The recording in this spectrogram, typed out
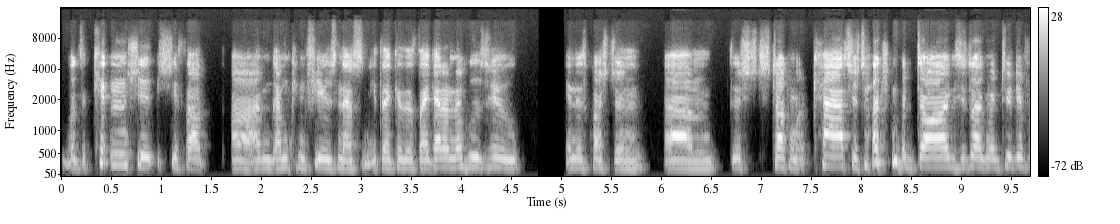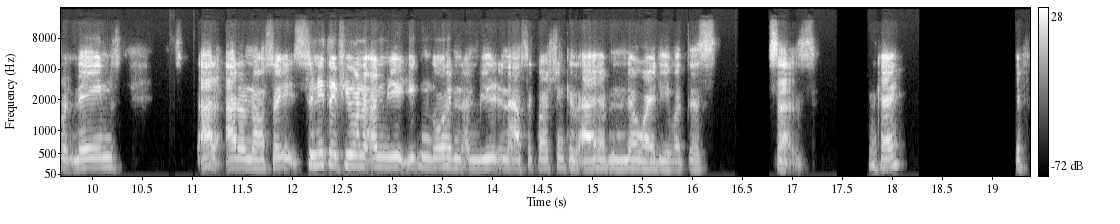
was a kitten, she she thought uh, I'm I'm confused now, Sunita, because it's like I don't know who's who in this question. Um, she's talking about cats, she's talking about dogs, she's talking about two different names. I, I don't know. So Sunita, if you want to unmute, you can go ahead and unmute and ask a question because I have no idea what this says. Okay. If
